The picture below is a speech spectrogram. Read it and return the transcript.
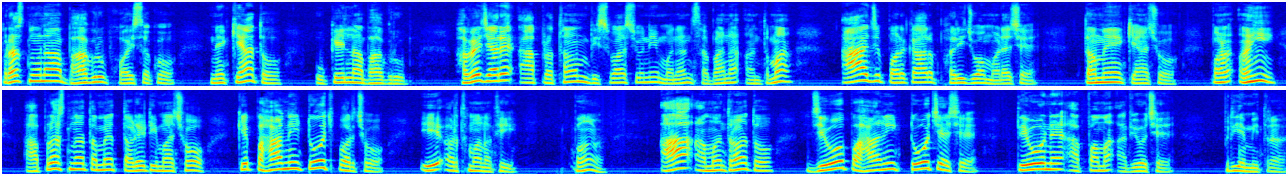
પ્રશ્નોના ભાગરૂપ હોઈ શકો ને ક્યાં તો ઉકેલના ભાગરૂપ. હવે જ્યારે આ પ્રથમ વિશ્વાસીઓની મનન સભાના અંતમાં આ જ પડકાર ફરી જોવા મળે છે, તમે ક્યાં છો? પણ અહીં આ પ્રશ્ન તમે તળેટીમાં છો કે પહાડની ટોચ પર છો એ અર્થમાં નથી. પણ આ આમંત્રણ તો જેઓ પહાડની ટોચે છે, તેઓને આપવામાં આવ્યો છે. પ્રિય મિત્ર,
